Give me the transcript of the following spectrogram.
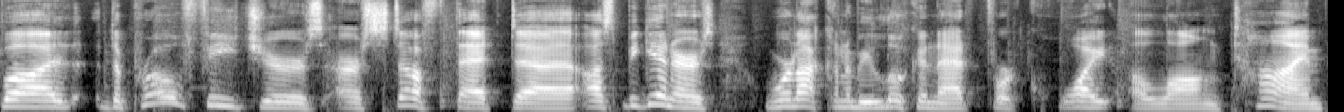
but the pro features are stuff that uh, us beginners, we're not going to be looking at for quite a long time.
